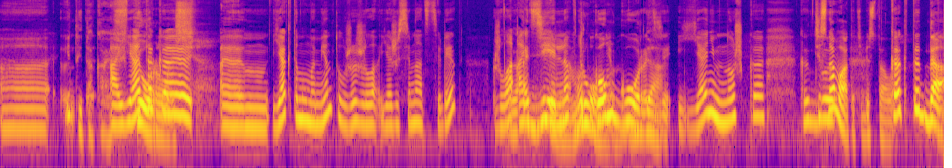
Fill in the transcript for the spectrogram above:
А, И ты такая А я впёрлась. такая, эм, я к тому моменту уже жила, я же с 17 лет жила Да, отдельно, отдельно, в другом помним, городе. да. И я немножко как бы Тесновато тебе стало. как-то да.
